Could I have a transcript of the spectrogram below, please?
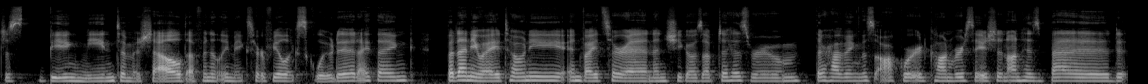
just being mean to Michelle definitely makes her feel excluded, I think. But anyway, Tony invites her in and she goes up to his room. They're having this awkward conversation on his bed.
